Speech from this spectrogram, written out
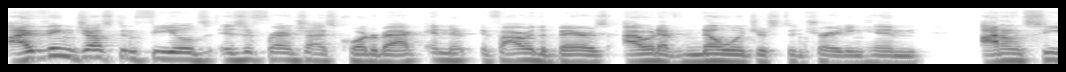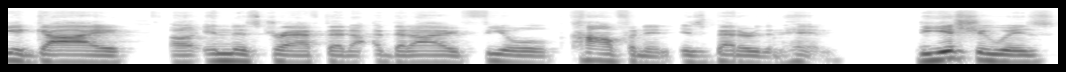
I think Justin Fields is a franchise quarterback, and if I were the Bears, I would have no interest in trading him. I don't see a guy uh, in this draft that that I feel confident is better than him. The issue is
